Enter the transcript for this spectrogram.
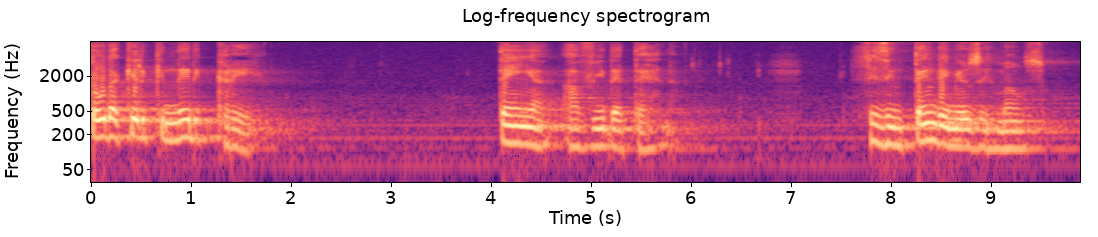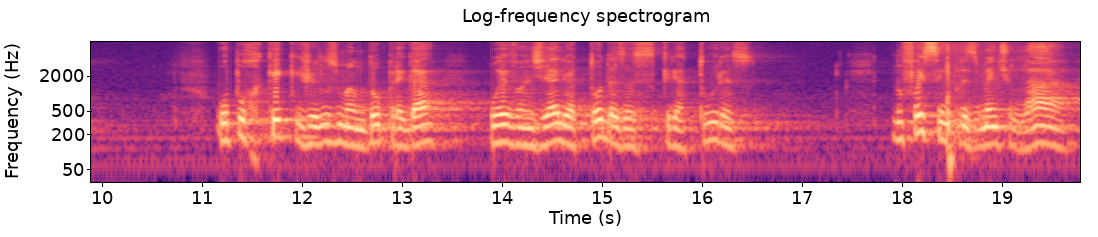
Todo aquele que nele crê tenha a vida eterna. Vocês entendem, meus irmãos, o porquê que Jesus mandou pregar o Evangelho a todas as criaturas? Não foi simplesmente lá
